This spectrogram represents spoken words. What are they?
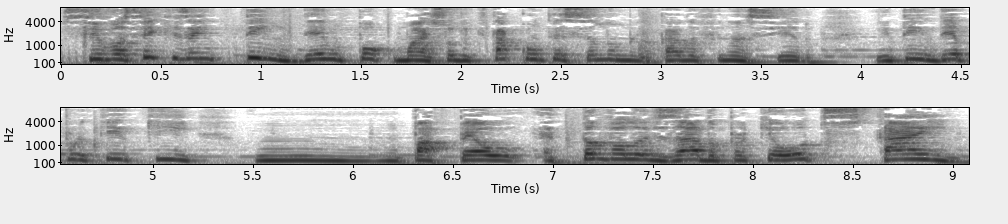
se você quiser entender um pouco mais sobre o que está acontecendo no mercado financeiro, entender por que, que um, um papel é tão valorizado, porque outros caem,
